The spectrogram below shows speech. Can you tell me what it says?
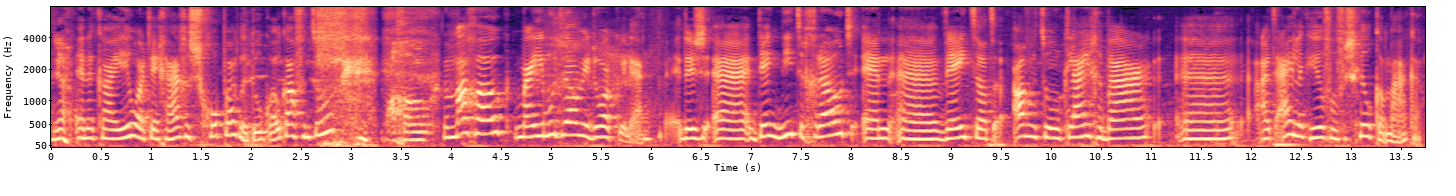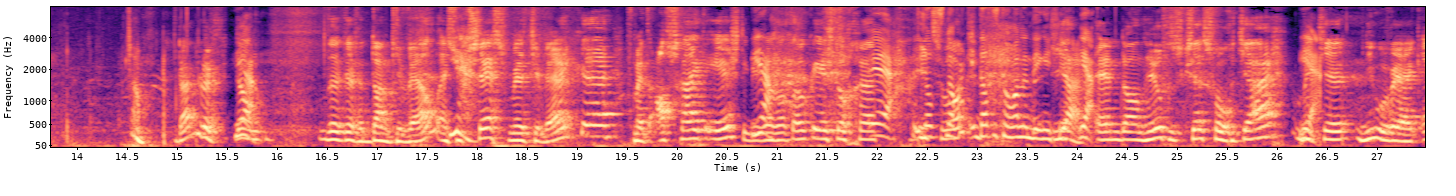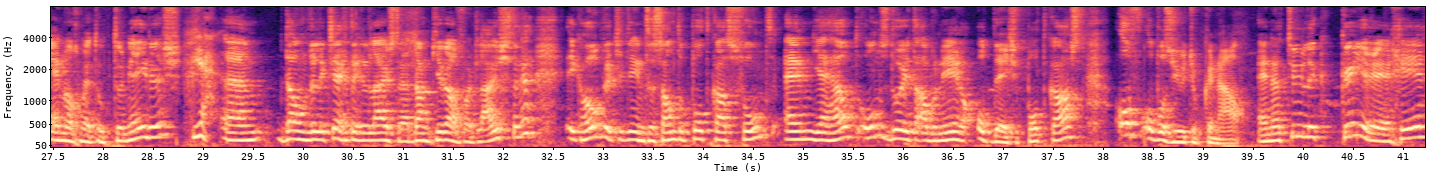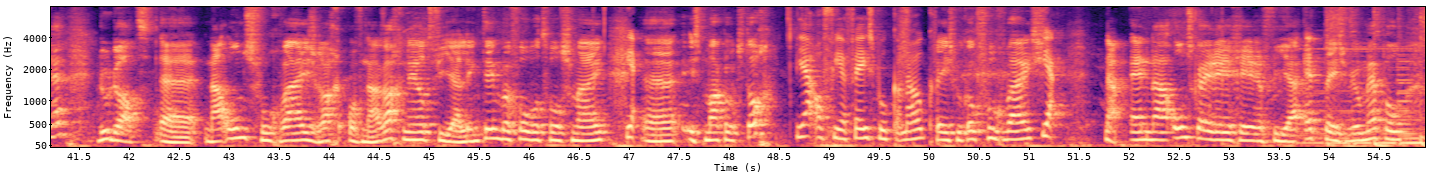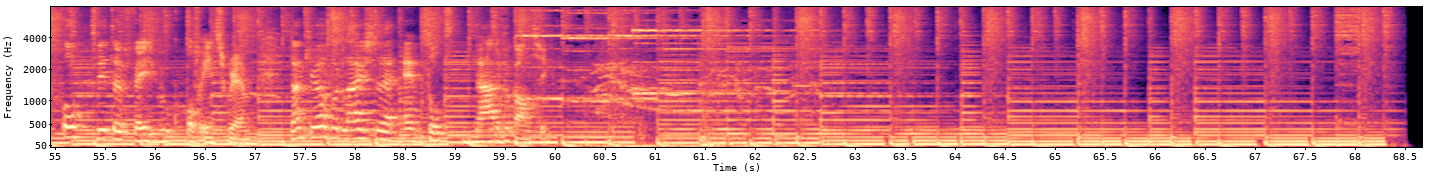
Ja. En dan kan je heel hard tegenaan geschoppen. Dat doe ik ook af en toe. Mag ook. Mag ook, maar je moet wel weer door kunnen. Dus eh, denk niet te groot en eh, weet dat af en toe een klein gebaar eh, uiteindelijk heel veel verschil kan maken. Nou, duidelijk. Dan Ja. Wil ik zeggen dankjewel en Ja. succes met je werk. eh, of met afscheid eerst. Ik denk Ja. dat dat ook eerst nog eh, ja, iets dat is, wordt. nog, dat is nog wel een dingetje. Ja, en dan heel veel succes volgend jaar met je nieuwe werk en nog met op tournee dus. ja. Ehm, dan wil ik zeggen tegen de luisteraar, dankjewel voor het luisteren. Ik hoop dat je het een interessante podcast vond. En je helpt ons door je te abonneren op deze podcast of op ons YouTube kanaal. En natuurlijk kun je reageren. Doe dat eh, naar ons, Vroegwijs, of naar Ragneelt via LinkedIn bijvoorbeeld volgens mij. Ja. Eh, is het makkelijkst toch? ja, of via Facebook kan ook. Facebook ook Vroegwijs. Ja, Nou, en naar ons kan je reageren via @pcbmappel op Twitter, Facebook of Instagram. Dankjewel voor het luisteren en tot na de vakantie.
